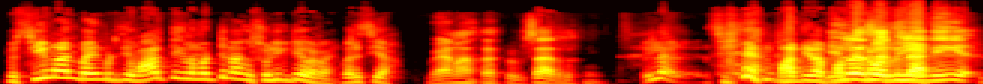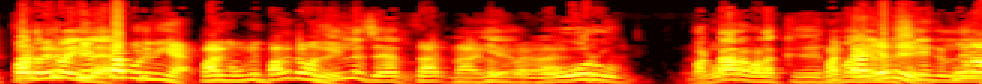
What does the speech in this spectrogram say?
இப்ப சீமான் பயன்படுத்திய வார்த்தைகளை மட்டும் நாங்க சொல்லிக்கிட்டே வர்றேன் வரிசையா. வேணாம் சார் இல்ல பீட்சா போடுவீங்க. பாருங்க உங்களுக்கு பதட்டம் வருது. இல்ல சார் சார் நான் ஒரு வட்டார வழக்கு கூனா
